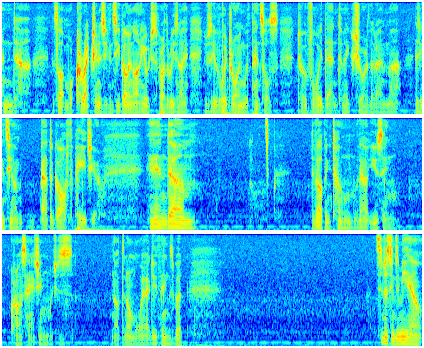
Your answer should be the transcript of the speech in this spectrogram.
and uh, there's a lot more correction, as you can see, going on here, which is part of the reason I usually avoid drawing with pencils to avoid that and to make sure that I'm, uh, as you can see, I'm about to go off the page here, and um, developing tone without using cross hatching, which is not the normal way I do things, but it's interesting to me how,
